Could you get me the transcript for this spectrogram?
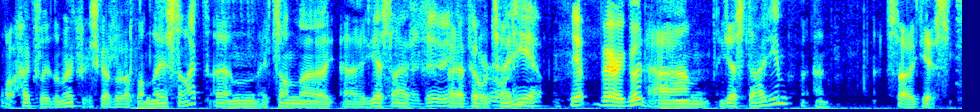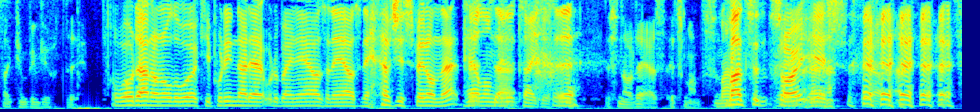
well, hopefully the Mercury's got it up on their site. Um, it's on the uh, Yes AF, AFL team. Yeah. Yep, very good. Um, Yes Stadium. Um, so yes, they can be viewed there. Well done on all the work you put in. No doubt it would have been hours and hours and hours you spent on that. How but, long did uh, it take you? Yeah. It's not hours. It's months. Months. Months and sorry, Yeah. yes,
